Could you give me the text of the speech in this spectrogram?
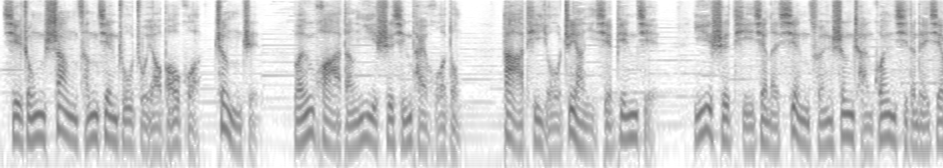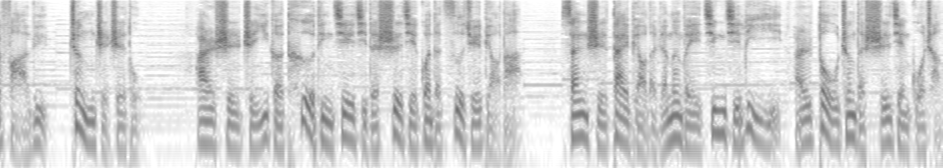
其中，上层建筑主要包括政治、文化等意识形态活动，大体有这样一些边界：一是体现了现存生产关系的那些法律、政治制度；二是指一个特定阶级的世界观的自觉表达。三是代表了人们为经济利益而斗争的实践过程，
